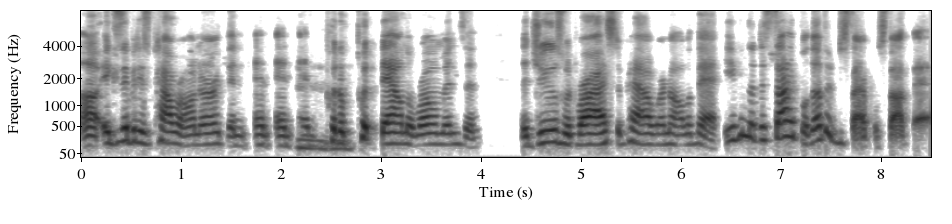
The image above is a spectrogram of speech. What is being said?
uh, exhibit his power on earth and and and, and mm-hmm. put a, put down the Romans and the Jews would rise to power and all of that. Even the disciples, the other disciples thought that.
